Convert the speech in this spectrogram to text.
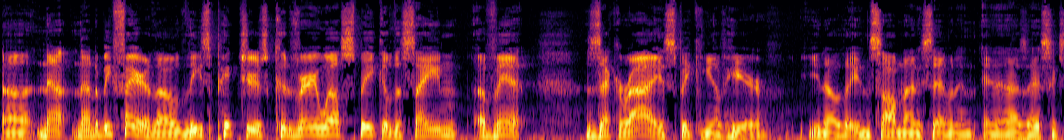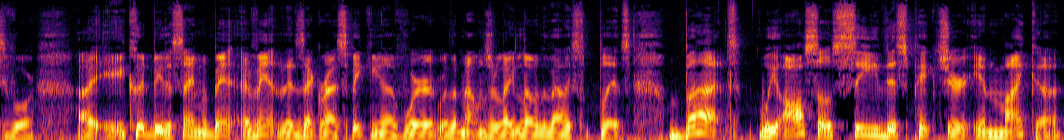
uh, now, now to be fair though, these pictures could very well speak of the same event Zechariah is speaking of here. You know, the, in Psalm 97 and, and Isaiah 64, uh, it could be the same event, event that Zechariah is speaking of, where where the mountains are laid low and the valley splits. But we also see this picture in Micah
